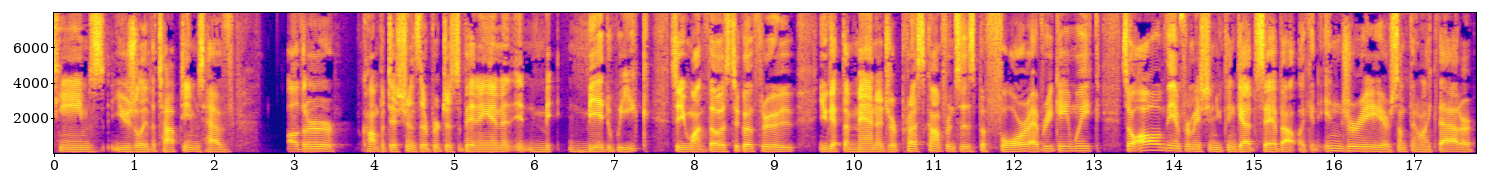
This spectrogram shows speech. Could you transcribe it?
teams, usually the top teams, have other competitions they're participating in, in midweek. So you want those to go through. You get the manager press conferences before every game week. So all of the information you can get, say about like an injury or something like that, or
